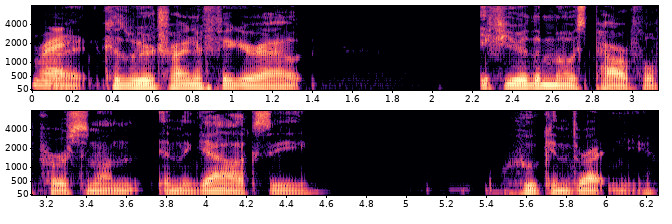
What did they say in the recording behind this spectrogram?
right. Because we were trying to figure out if you're the most powerful person on in the galaxy, who can threaten you?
